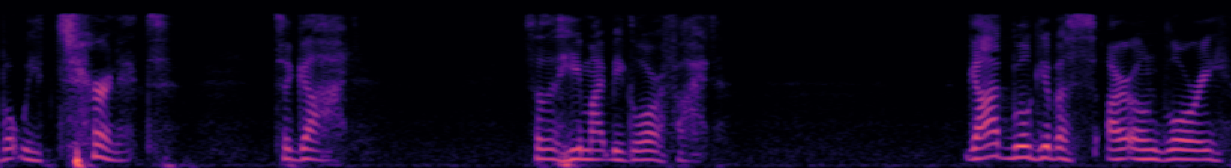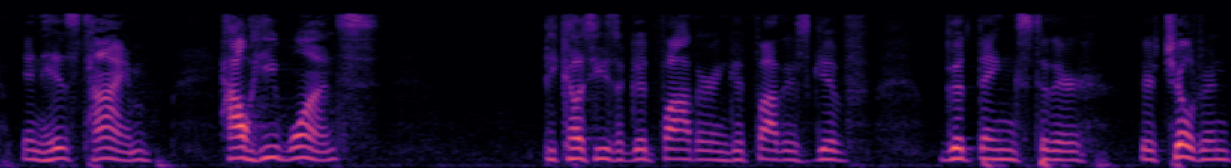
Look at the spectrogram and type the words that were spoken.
but we turn it to God so that He might be glorified. God will give us our own glory in His time, how He wants, because He's a good Father, and good fathers give good things to their, their children.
